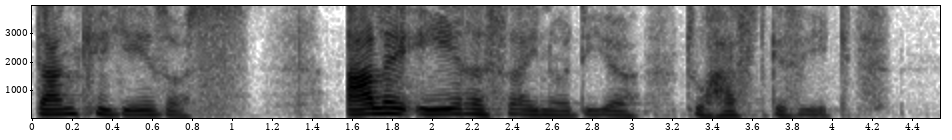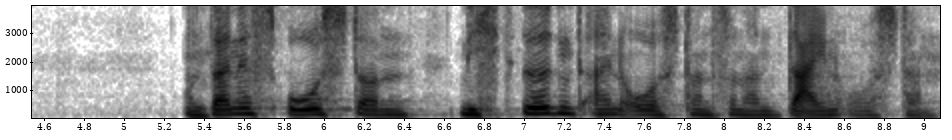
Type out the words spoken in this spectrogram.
Danke, Jesus. Alle Ehre sei nur dir. Du hast gesiegt. Und dann ist Ostern nicht irgendein Ostern, sondern dein Ostern.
